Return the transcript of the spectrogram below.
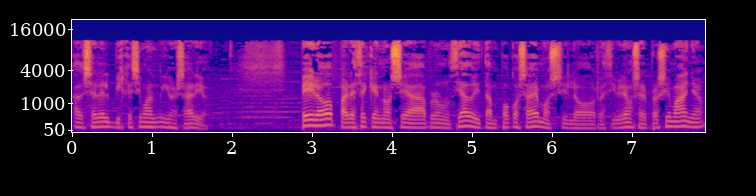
al ser el vigésimo aniversario. Pero parece que no se ha pronunciado y tampoco sabemos si lo recibiremos el próximo año,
